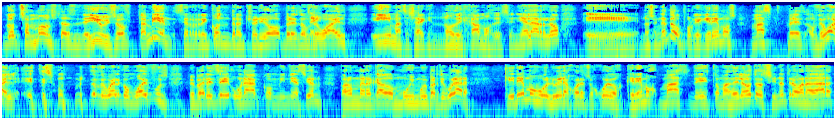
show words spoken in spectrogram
Gods and Monsters de Ubisoft también se recontra choreó Breath of Sí. the Wild y más allá de que no dejamos de señalarlo, eh, nos encantó porque queremos más Breath of the Wild. Este es un Breath of the Wild con waifus, me parece una combinación para un mercado muy muy particular. Queremos volver a jugar esos juegos, queremos más de esto, más del otro, si no te lo van a dar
